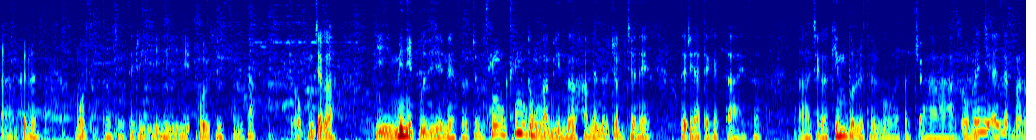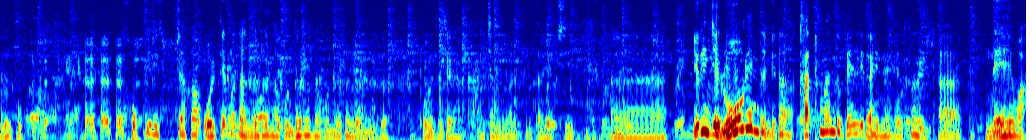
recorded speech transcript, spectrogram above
아, 그런 모습도 저희들이 볼 수 있습니다. 조금 제가 이 미니 부디즘에서 좀 생, 생동감 있는 화면을 좀 전해드려야 되겠다 해서 아, 제가 김부를 들고 가서 쫙 코끼리 숫자가 올 때마다 늘어나고 늘어나고 늘어나는 거 보면서 제가 깜짝 놀랐습니다. 역시 아, 여기 이제 로랜드입니다. 카트만두 밸리가 있는 곳은 아, 네와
